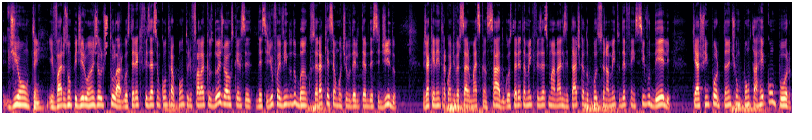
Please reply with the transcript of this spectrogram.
de ontem e vários vão pedir o Ângelo titular. Gostaria que fizesse um contraponto de falar que os dois jogos que ele decidiu foi vindo do banco. Será que esse é o motivo dele ter decidido? Já que ele entra com o adversário mais cansado, gostaria também que fizesse uma análise tática do posicionamento defensivo dele, que acho importante um ponto a recompor.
